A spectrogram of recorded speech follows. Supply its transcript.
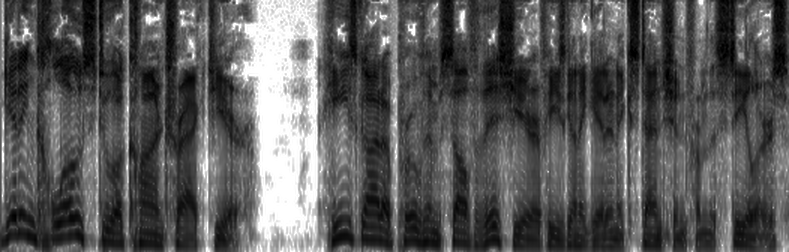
getting close to a contract year, he's got to prove himself this year if he's going to get an extension from the Steelers.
